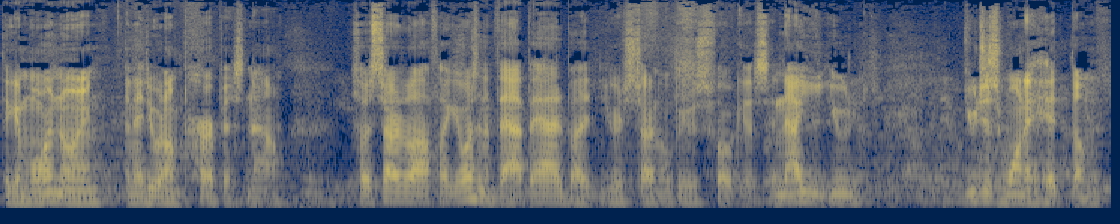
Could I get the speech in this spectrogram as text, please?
they get more annoying, and they do it on purpose now. So it started off like it wasn't that bad, but you were starting to lose focus, and now you you, you just want to hit them,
